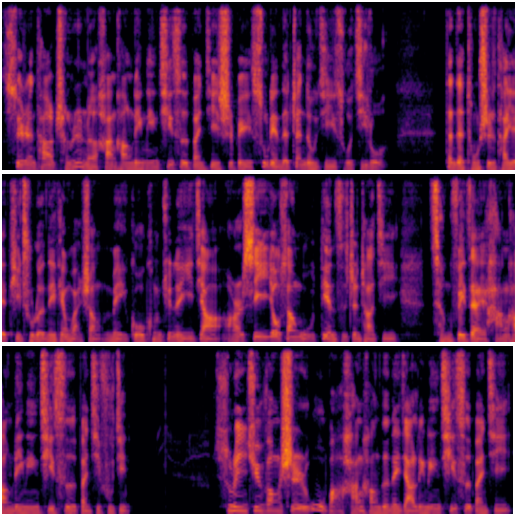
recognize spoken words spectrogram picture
虽然他承认了韩航零零七次班机是被苏联的战斗机所击落，但在同时，他也提出了那天晚上美国空军的一架 RC-135 电子侦察机曾飞在韩航零零七次班机附近。苏联军方是误把韩航的那架零零七四班机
